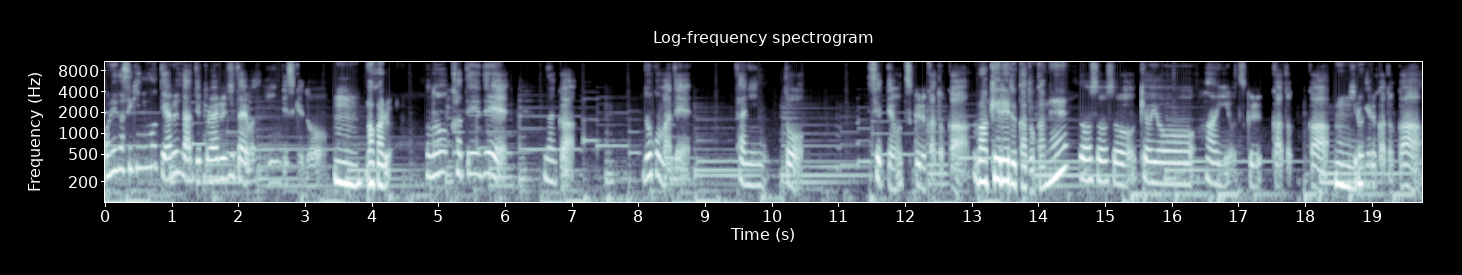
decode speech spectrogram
俺が責任持ってやるんだってプライド自体はいいんですけど。うんわかる。その過程でなんかどこまで他人と接点を作るかとか。分けれるかとかね、そうそうそう。許容範囲を作るかとかうん、広げるかとか、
